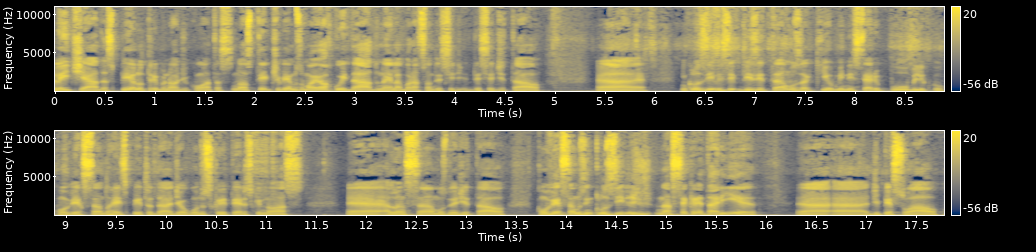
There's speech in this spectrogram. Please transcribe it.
pleiteadas pelo Tribunal de Contas. Nós tivemos o maior cuidado na elaboração desse, desse edital. Uh, inclusive visitamos aqui o Ministério Público, conversando a respeito da, de alguns dos critérios que nós eh, lançamos no edital. Conversamos inclusive na Secretaria uh, uh, de Pessoal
